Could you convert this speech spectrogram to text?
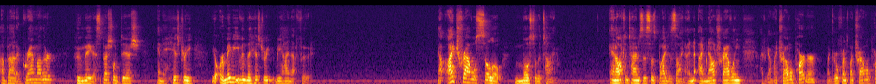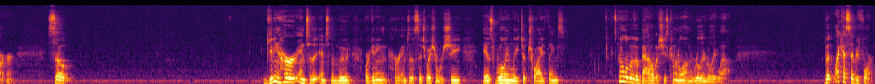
about a grandmother who made a special dish and the history, or maybe even the history behind that food. Now, I travel solo most of the time. And oftentimes this is by design. I, am now traveling. I've got my travel partner. My girlfriend's my travel partner. So getting her into the into the mood or getting her into the situation where she is willingly to try things. Been a little bit of a battle, but she's coming along really, really well. But like I said before,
